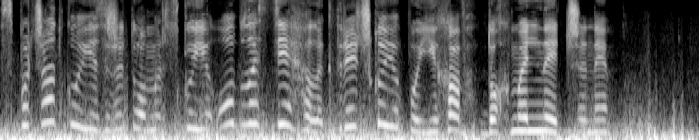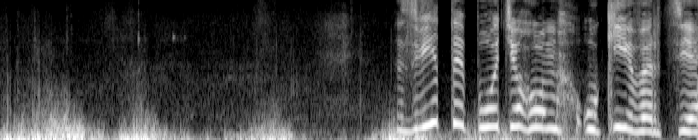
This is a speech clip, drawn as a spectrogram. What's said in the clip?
Спочатку із Житомирської області електричкою поїхав до Хмельниччини. Звідти потягом у Ківерці.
